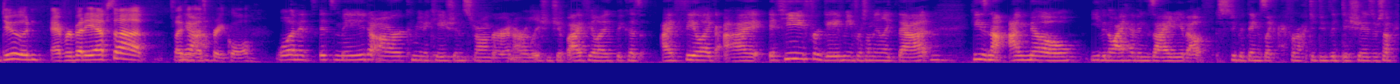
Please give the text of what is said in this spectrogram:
dude, everybody f's up. I think Yeah. that's pretty cool. Well, and it's it's made our communication stronger in our relationship. I feel like because I feel like I if he forgave me for something like that, Mm-hmm. He's not. I know even though I have anxiety about stupid things like I forgot to do the dishes or something.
